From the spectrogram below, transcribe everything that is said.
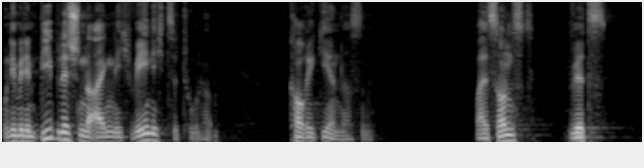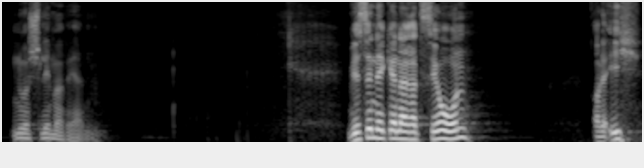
und die mit dem Biblischen eigentlich wenig zu tun haben, korrigieren lassen. Weil sonst wird es nur schlimmer werden. Wir sind eine Generation, oder ich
